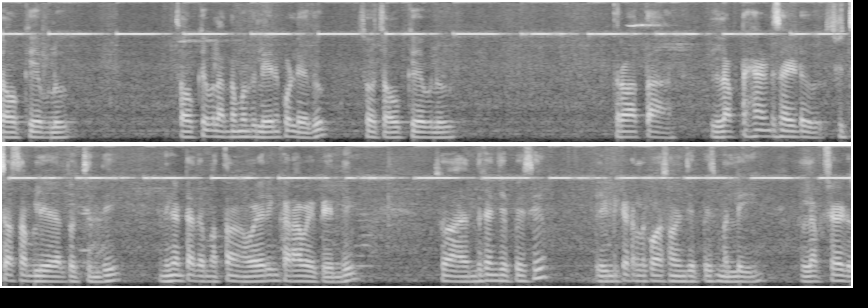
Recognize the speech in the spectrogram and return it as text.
చౌక్ కేబుల్. చౌక్ కేబుల్ అంతకుముందు లేని కూడా లేదు. So choke cable. తర్వాత left hand side switch assembly చేయాల్సి వచ్చింది. ఎందుకంటే అది మొత్తం వైరింగ్ ఖరాబ్ అయిపోయింది. సో అందుకని చెప్పేసి ఇండికేటర్ల కోసం అని చెప్పేసి మళ్ళీ లెఫ్ట్ సైడ్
